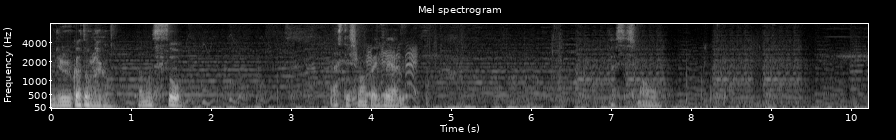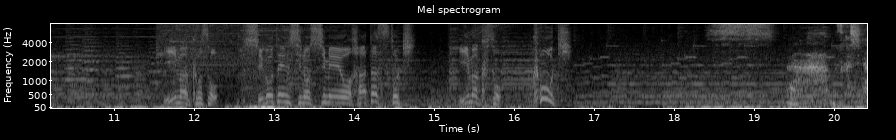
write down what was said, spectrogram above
ルルカドラゴン。楽しそう。出してしまうか、イザヤル。出してしまおう。今こそ守護天使の使命を果たす時今こそ後期ああ、難しいな。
